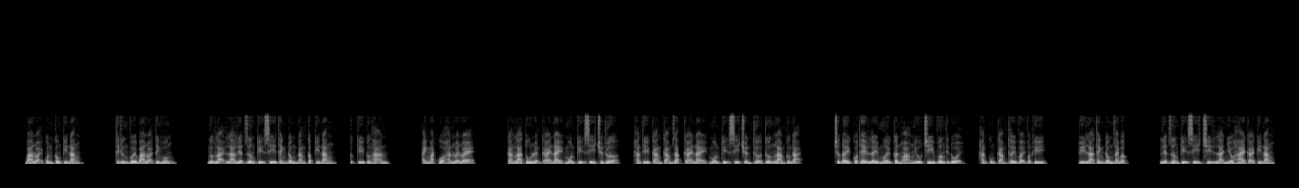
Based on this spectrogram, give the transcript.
Ba loại quần công kỹ năng. Thích ứng với ba loại tình huống. Ngược lại là liệt dương kỵ sĩ thanh đồng đẳng cấp kỹ năng, cực kỳ cứng hãn. Ánh mắt của hắn lóe lóe. Càng là tu luyện cái này môn kỵ sĩ truyền thừa, hắn thì càng cảm giác cái này môn kỵ sĩ truyền thừa tướng làm cường đại. Trước đây có thể lấy 10 cân hỏa ngưu chi vương thì đuổi, hắn cũng cảm thấy vậy vật khí. Tuy là thanh đồng giai bậc, liệt dương kỵ sĩ chỉ là nhiều hai cái kỹ năng,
